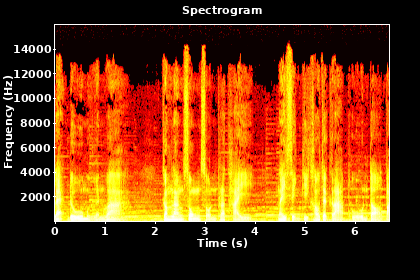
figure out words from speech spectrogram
และดูเหมือนว่ากำลังทรงสนพระไทยในสิ่งที่เขาจะกราบทูลต่อไป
